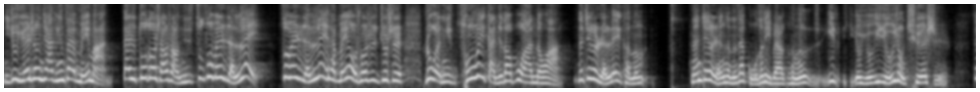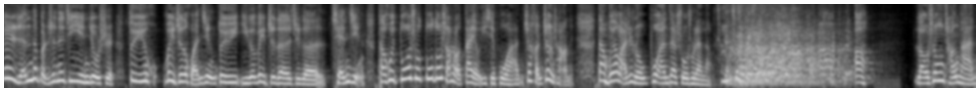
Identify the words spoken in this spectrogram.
你就原生家庭再美满，但是多多少少，你作作为人类。作为人类，他没有说是就是，如果你从未感觉到不安的话，那这个人类可能，那这个人可能在骨子里边可能一有有有一种缺失。但是人他本身的基因就是对于未知的环境，对于一个未知的这个前景，他会多说多多少少带有一些不安，这很正常的。但不要把这种不安再说出来了，啊，老生常谈。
